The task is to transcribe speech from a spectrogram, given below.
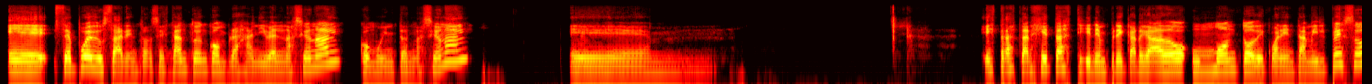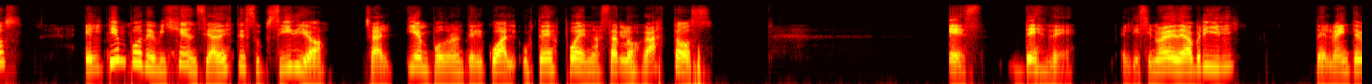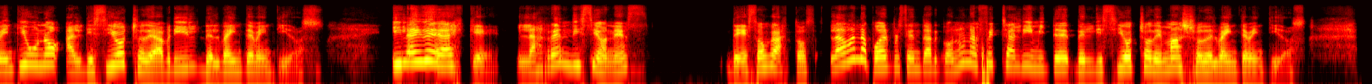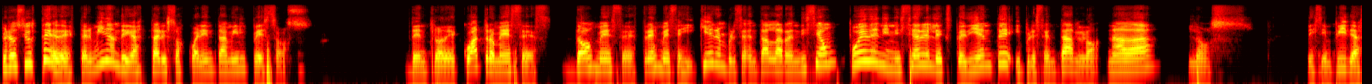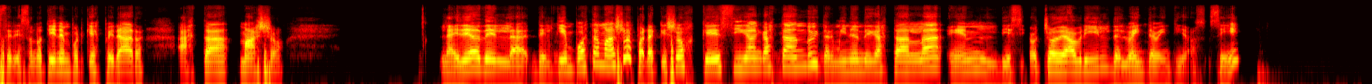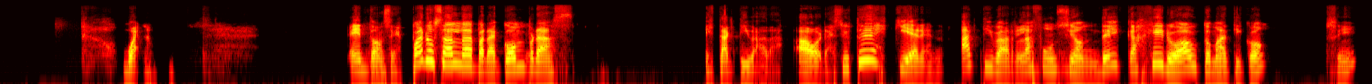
Eh, se puede usar entonces tanto en compras a nivel nacional como internacional. Em, estas tarjetas tienen precargado un monto de 40 mil pesos. El tiempo de vigencia de este subsidio, o sea, el tiempo durante el cual ustedes pueden hacer los gastos, es desde el 19 de abril del 2021 al 18 de abril del 2022. Y la idea es que las rendiciones de esos gastos la van a poder presentar con una fecha límite del 18 de mayo del 2022. Pero si ustedes terminan de gastar esos 40 mil pesos dentro de cuatro meses, dos meses, tres meses y quieren presentar la rendición, pueden iniciar el expediente y presentarlo. Nada los les impide hacer eso, no tienen por qué esperar hasta mayo. La idea del tiempo hasta mayo es para aquellos que sigan gastando y terminen de gastarla en el 18 de abril del 2022, ¿sí? Bueno, entonces, para usarla para compras, está activada. Ahora, si ustedes quieren activar la función del cajero automático, ¿sí?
